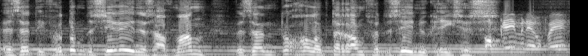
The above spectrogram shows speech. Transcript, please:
En zet die verdomde sirenes af, man. We zijn toch al op de rand van de zenuwcrisis. Oké, meneer Opeen.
